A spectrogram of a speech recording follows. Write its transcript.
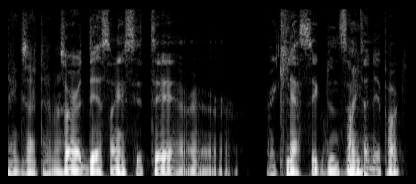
exactement. Sais, un dessin, c'était un, un classique d'une certaine époque.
